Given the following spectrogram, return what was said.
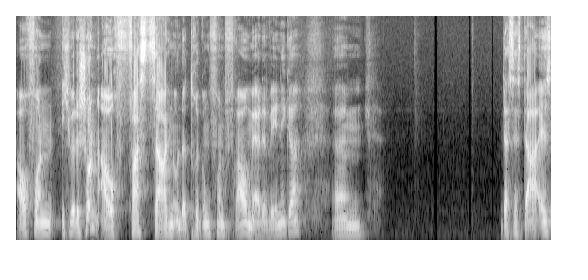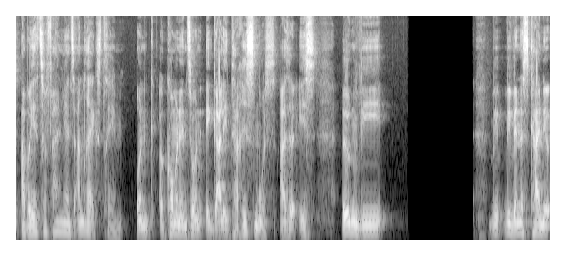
auch von, ich würde schon auch fast sagen, Unterdrückung von Frau mehr oder weniger, ähm, dass es da ist, aber jetzt verfallen wir ins andere Extrem und kommen in so einen Egalitarismus. Also ist irgendwie wie, wie, wenn es keine,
